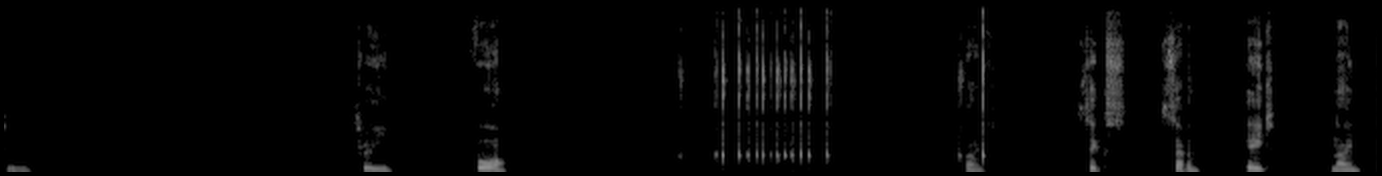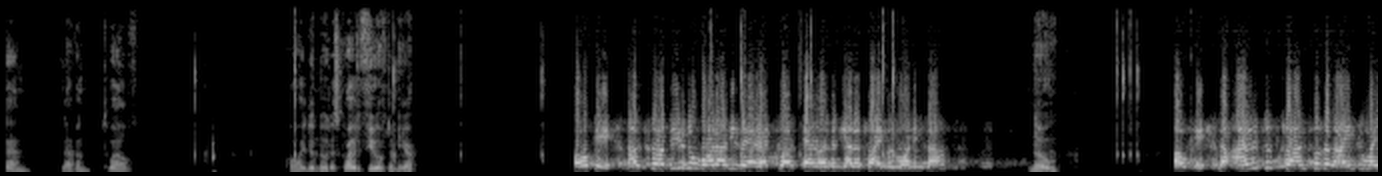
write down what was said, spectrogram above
two, three, four, five, six, seven, eight, nine, ten, eleven, twelve. Oh, I don't know. There's quite a few of them here. Okay. Uh, now, sir, do you know what are these red cross errors and yellow triangle warnings are? No. Okay. Now, I will just transfer the line to my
